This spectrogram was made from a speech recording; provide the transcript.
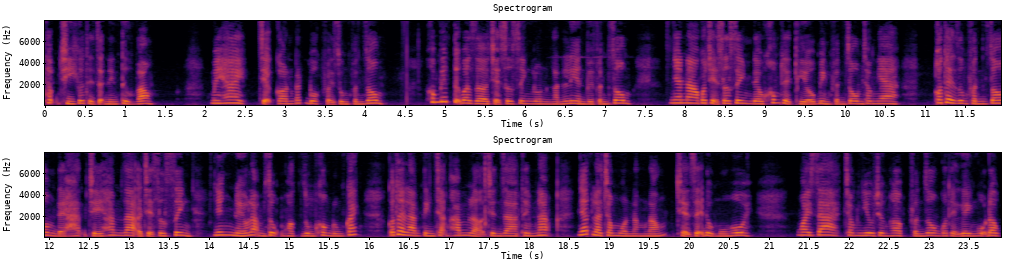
thậm chí có thể dẫn đến tử vong. 12. Trẻ con bắt buộc phải dùng phấn rôm. Không biết tự bao giờ trẻ sơ sinh luôn gắn liền với phấn rôm. Nhà nào có trẻ sơ sinh đều không thể thiếu bình phấn rôm trong nhà. Có thể dùng phấn rôm để hạn chế ham da ở trẻ sơ sinh, nhưng nếu lạm dụng hoặc dùng không đúng cách, có thể làm tình trạng ham lở trên da thêm nặng, nhất là trong mùa nắng nóng, trẻ dễ đổ mồ hôi. Ngoài ra, trong nhiều trường hợp, phấn rôm có thể gây ngộ độc.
